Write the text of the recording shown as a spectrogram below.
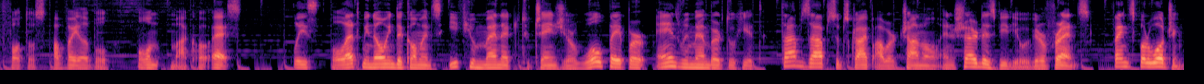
photos available on macOS. Please let me know in the comments if you managed to change your wallpaper and remember to hit thumbs up, subscribe our channel and share this video with your friends. Thanks for watching!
